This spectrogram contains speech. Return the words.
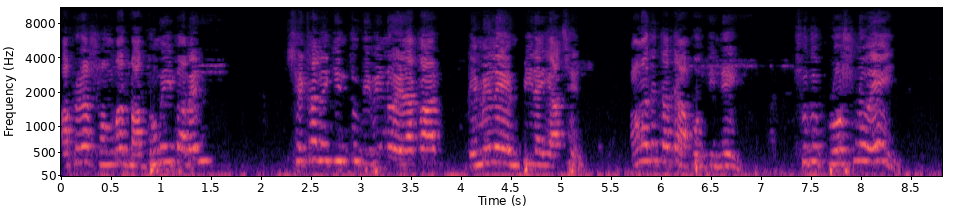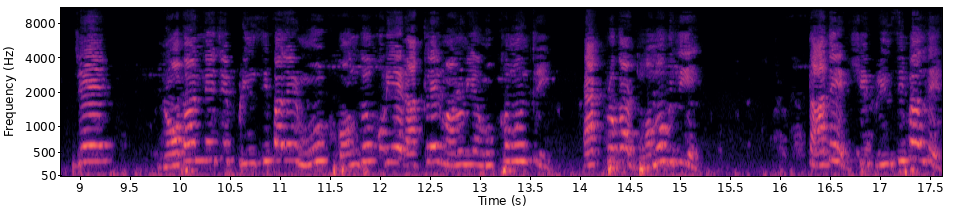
আপনারা সংবাদ মাধ্যমেই পাবেন। সেখানে কিন্তু বিভিন্ন এলাকার এমএলএ, এমপিরাই আছেন। আমাদের তাতে আপত্তি নেই। শুধু প্রশ্ন এই যে নবান্নে যে প্রিন্সিপালের মুখ বন্ধ করিয়ে রাখলেন মাননীয় মুখ্যমন্ত্রী, এক প্রকার ধমক দিয়ে, তাদের, সেই প্রিন্সিপালদের,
